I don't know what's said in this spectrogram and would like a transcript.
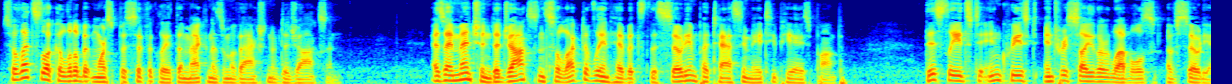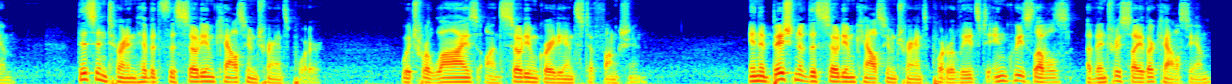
So let's look a little bit more specifically at the mechanism of action of digoxin. As I mentioned, digoxin selectively inhibits the sodium potassium ATPase pump. This leads to increased intracellular levels of sodium. This in turn inhibits the sodium calcium transporter which relies on sodium gradients to function. Inhibition of the sodium calcium transporter leads to increased levels of intracellular calcium,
